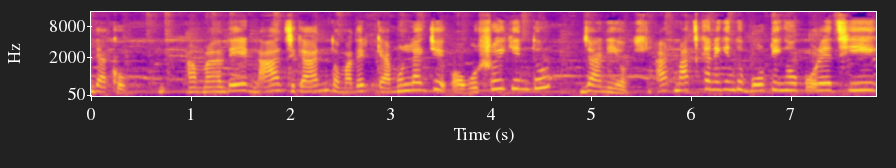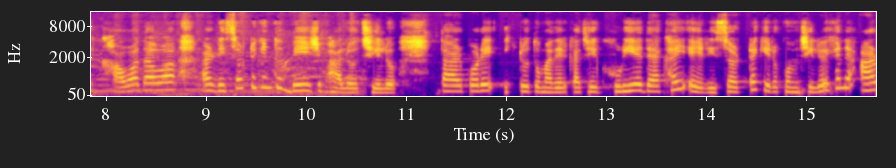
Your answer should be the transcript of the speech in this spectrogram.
দেখো আমাদের নাচ গান তোমাদের কেমন লাগছে? অবশ্যই কিন্তু জানিও। আর মাঝখানে কিন্তু বোটিংও করেছি খাওয়া দাওয়া আর রিসর্টটা কিন্তু বেশ ভালো ছিল। তারপরে একটু তোমাদের কাছে ঘুরিয়ে দেখাই এই রিসর্টটা কীরকম ছিল। এখানে আর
